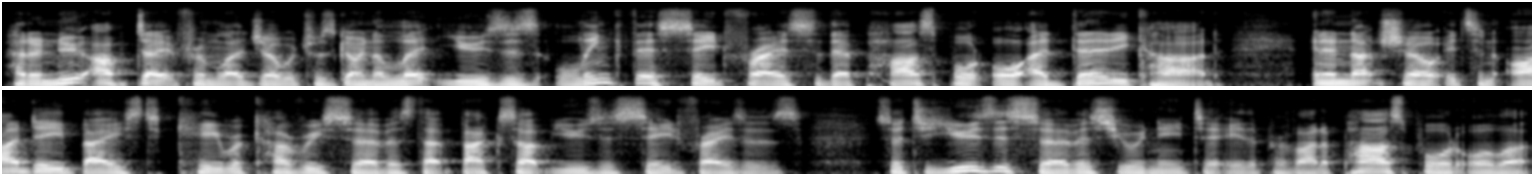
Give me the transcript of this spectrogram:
had a new update from Ledger, which was going to let users link their seed phrase to their passport or identity card. In a nutshell, it's an ID based key recovery service that backs up users' seed phrases. So, to use this service, you would need to either provide a passport or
